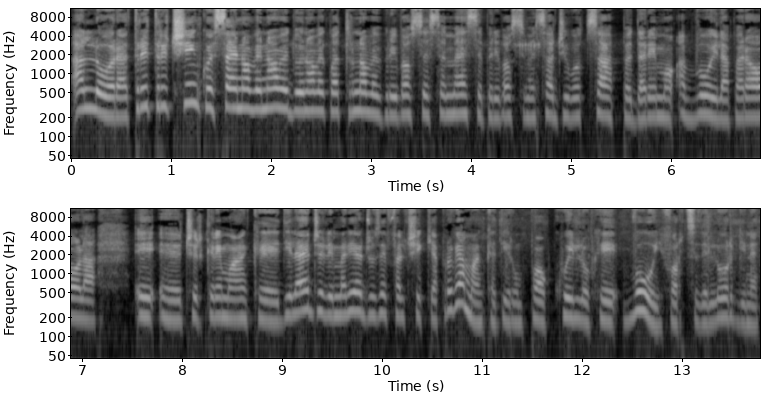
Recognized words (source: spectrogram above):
Allora, 335 699 2949 per i vostri sms, per i vostri messaggi WhatsApp, daremo a voi la parola e eh, cercheremo anche di leggerli. Maria Giuseppa Alcicchia, proviamo anche a dire un po' quello che voi, forze dell'ordine,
